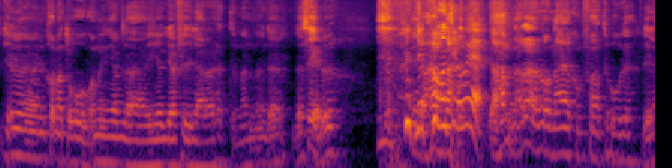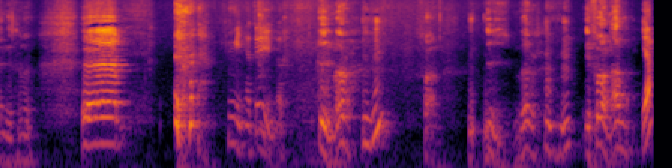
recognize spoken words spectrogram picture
Jag kommer inte ihåg vad min jävla geografilärare hette men där, där ser du. Du kommer inte ihåg det? Jag hamnade där då. Nej, jag kommer fan inte ihåg det. Det är länge sedan nu. Eh, Min heter Ymer. Ymer. Mhm. Fan. Ymer. I förnamn? Ja,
